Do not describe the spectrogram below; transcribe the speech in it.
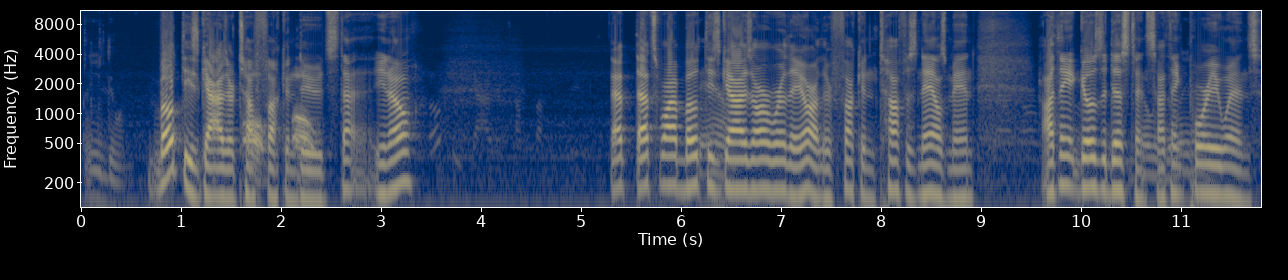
What are you doing? Both these guys are tough Oh, fucking oh. dudes. That you know. That that's why both these guys are where they are. They're fucking tough as nails, man. I think it goes the distance. I think really Poirier wins.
